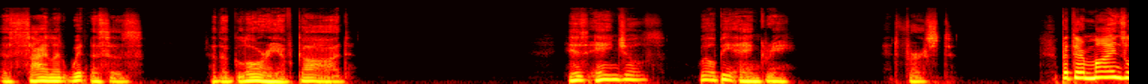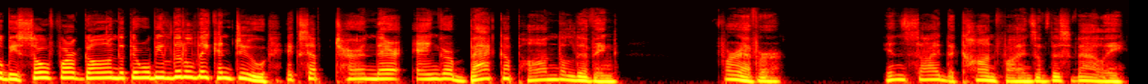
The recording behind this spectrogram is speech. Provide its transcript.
as silent witnesses to the glory of God. His angels will be angry at first. But their minds will be so far gone that there will be little they can do except turn their anger back upon the living forever inside the confines of this valley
